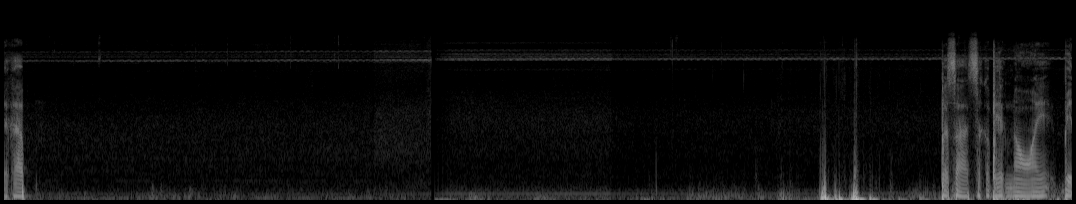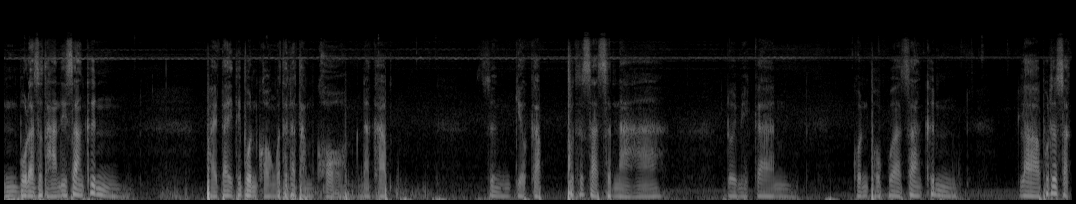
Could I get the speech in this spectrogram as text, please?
นะครับ ปราสาทสักแพงน้อย เป็นโบราณสถานที่สร้างขึ้น ภายใต้อิทธิพลของวัฒนธรรมขอมนะครับ ซึ่งเกี่ยวกับพุทธศาสนา โดยมีการค้นพบว่าสร้างขึ้นราวพุทธศัก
